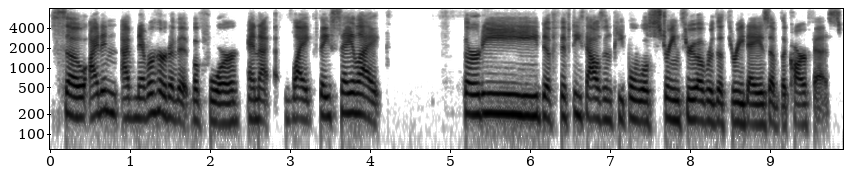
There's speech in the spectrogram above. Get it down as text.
So I didn't, I've never heard of it before. And I, like they say, like 30 to 50,000 people will stream through over the three days of the Car Fest.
